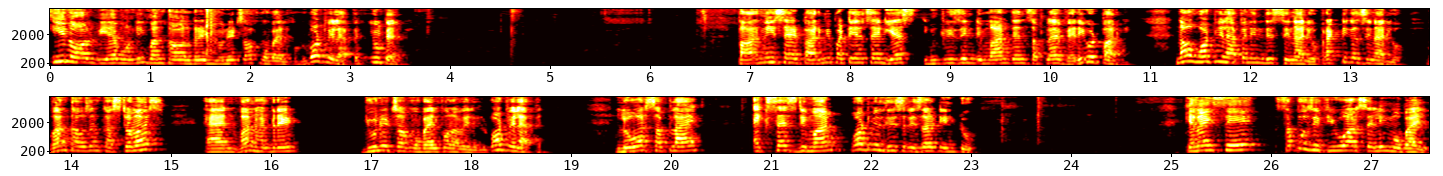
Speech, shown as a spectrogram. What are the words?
in all we have only 1000 units of mobile phone. What will happen? You tell me Parmi said, Parmi Patel said, yes, increase in demand then supply. Very good, Parmi. Now, what will happen in this scenario? Practical scenario. 1000 customers and 100 units of mobile phone available. What will happen? Lower supply, excess demand. What will this result into? Can I say, suppose if you are selling mobile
